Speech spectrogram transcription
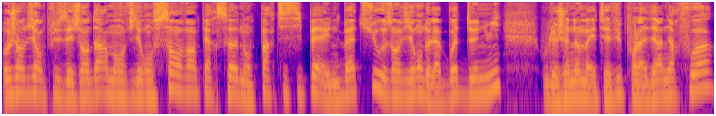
Aujourd'hui, en plus des gendarmes, environ 120 personnes ont participé à une battue aux environs de la boîte de nuit où le jeune homme a été vu pour la dernière fois.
